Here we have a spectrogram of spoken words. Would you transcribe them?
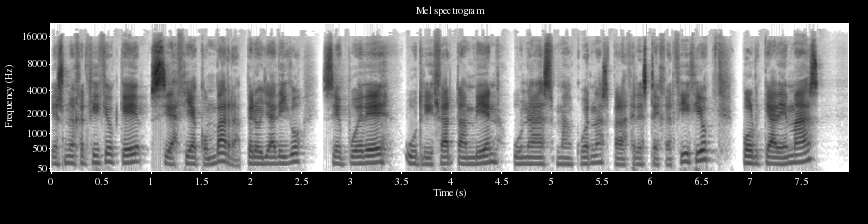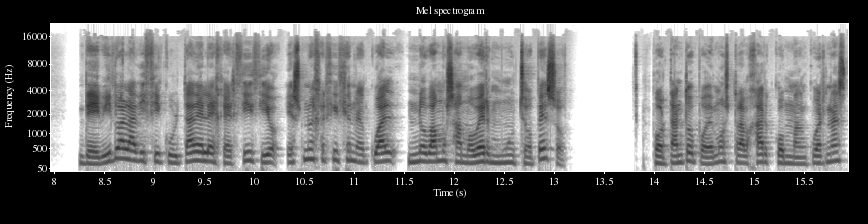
es un ejercicio que se hacía con barra, pero ya digo, se puede utilizar también unas mancuernas para hacer este ejercicio, porque además, debido a la dificultad del ejercicio, es un ejercicio en el cual no vamos a mover mucho peso. Por tanto, podemos trabajar con mancuernas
